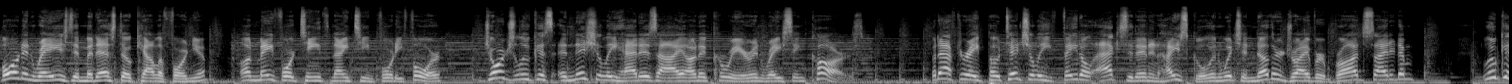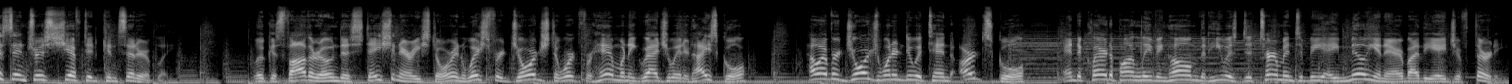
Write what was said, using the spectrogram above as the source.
Born and raised in Modesto, California, on May 14, 1944, George Lucas initially had his eye on a career in racing cars. But after a potentially fatal accident in high school in which another driver broadsided him, Lucas' interests shifted considerably. Lucas' father owned a stationery store and wished for George to work for him when he graduated high school. However, George wanted to attend art school and declared upon leaving home that he was determined to be a millionaire by the age of 30.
